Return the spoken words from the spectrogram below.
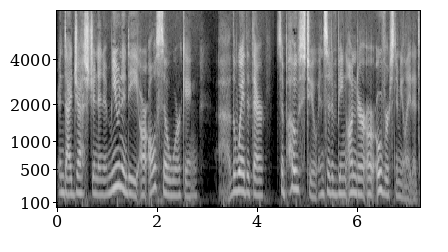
and digestion and immunity are also working uh, the way that they're supposed to instead of being under or overstimulated.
